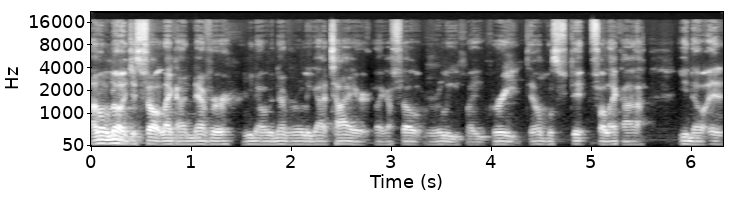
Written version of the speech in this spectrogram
I don't know. It just felt like I never, you know, never really got tired. Like I felt really like great. It almost felt like I, you know, and,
